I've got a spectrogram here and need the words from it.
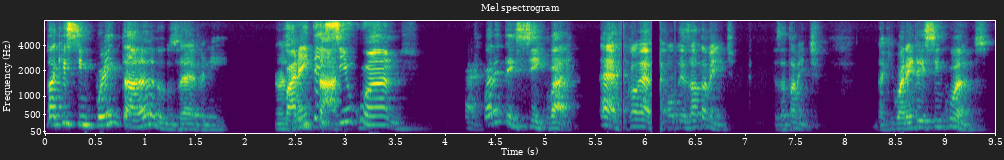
Daqui 50 anos, Evelyn. 45 anos. É, 45, vai. É, é, exatamente. Exatamente. Daqui 45 anos.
